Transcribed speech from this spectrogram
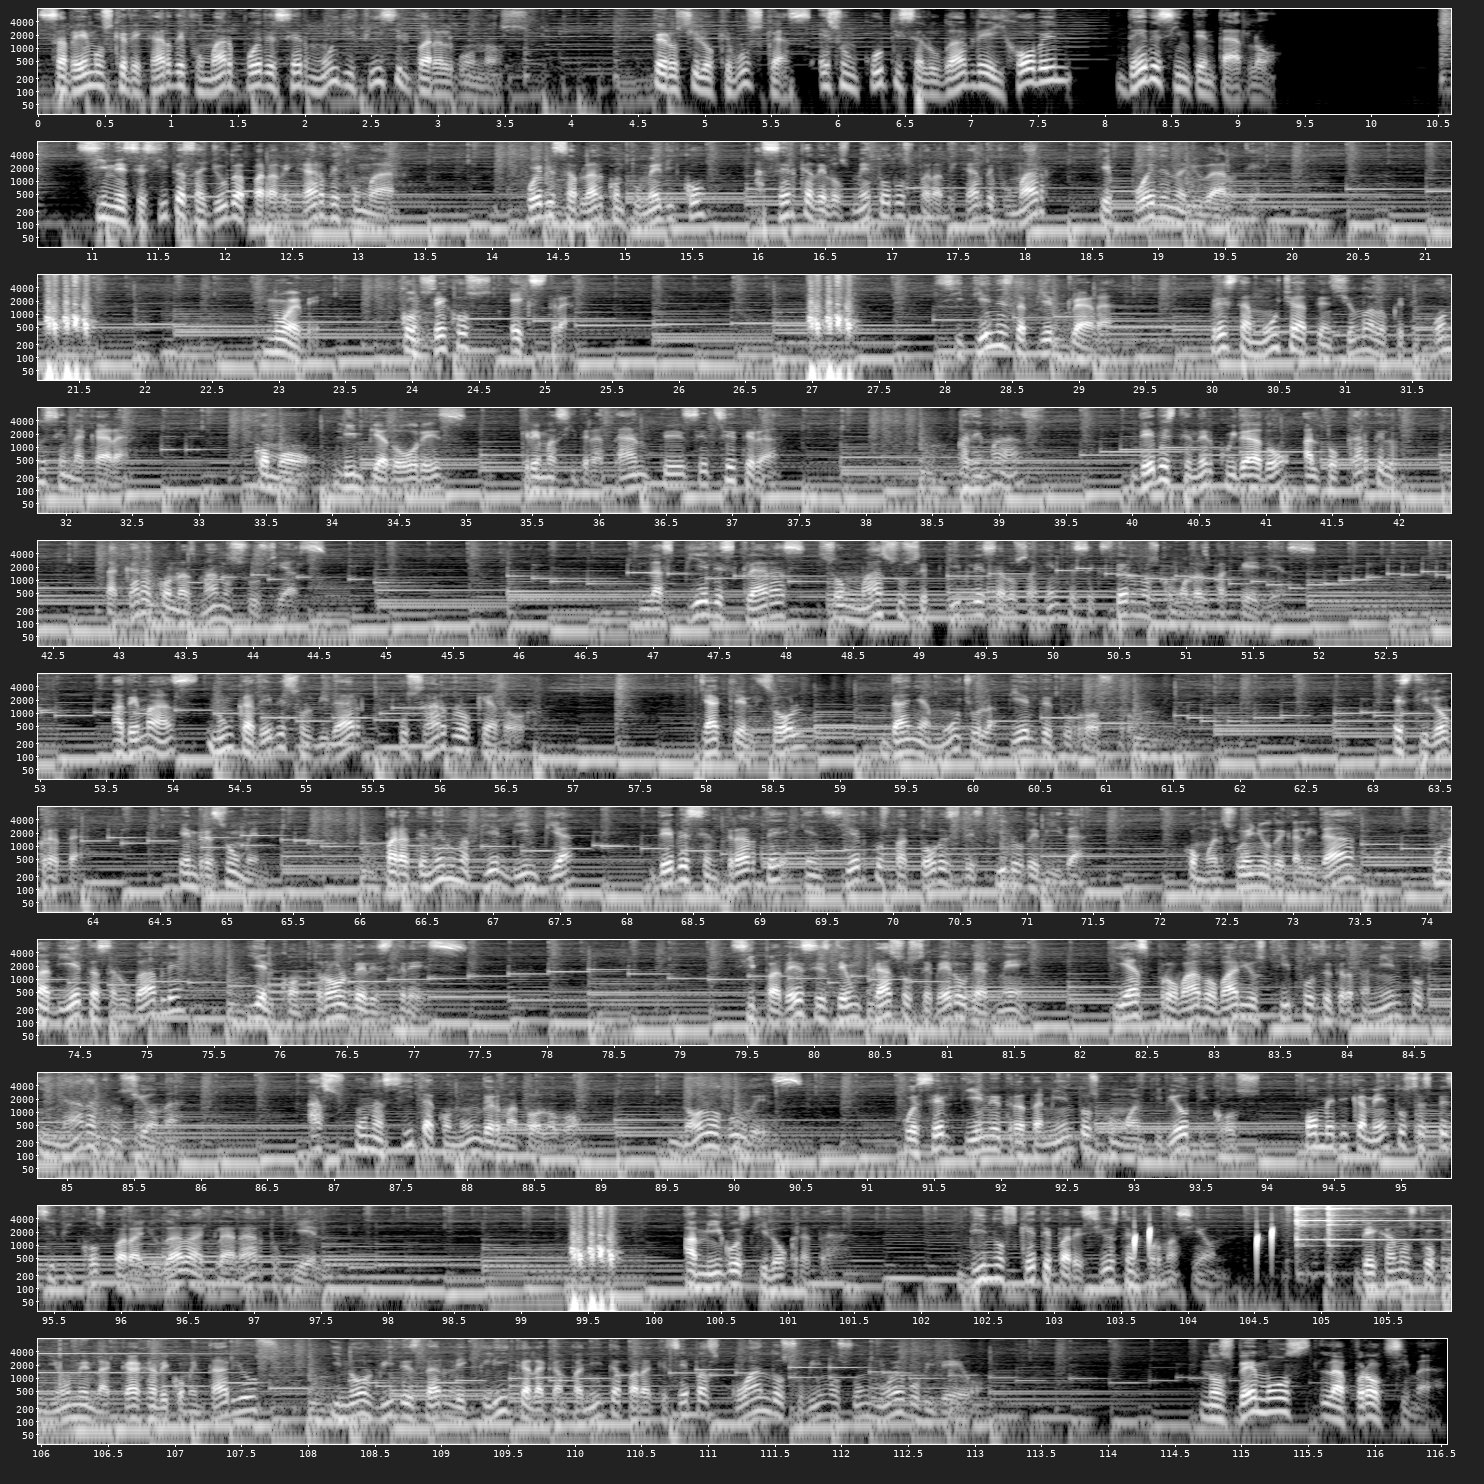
Sabemos que dejar de fumar puede ser muy difícil para algunos. Pero si lo que buscas es un cutis saludable y joven, debes intentarlo. Si necesitas ayuda para dejar de fumar, puedes hablar con tu médico acerca de los métodos para dejar de fumar que pueden ayudarte. 9. Consejos extra. Si tienes la piel clara, presta mucha atención a lo que te pones en la cara, como limpiadores, cremas hidratantes, etc. Además, debes tener cuidado al tocarte la cara con las manos sucias. Las pieles claras son más susceptibles a los agentes externos como las bacterias. Además, nunca debes olvidar usar bloqueador, ya que el sol daña mucho la piel de tu rostro. Estilócrata. En resumen, para tener una piel limpia, debes centrarte en ciertos factores de estilo de vida, como el sueño de calidad, una dieta saludable y el control del estrés. Si padeces de un caso severo de acné y has probado varios tipos de tratamientos y nada funciona, haz una cita con un dermatólogo. No lo dudes, pues él tiene tratamientos como antibióticos o medicamentos específicos para ayudar a aclarar tu piel. Amigo estilócrata, dinos qué te pareció esta información. Déjanos tu opinión en la caja de comentarios y no olvides darle clic a la campanita para que sepas cuando subimos un nuevo video. Nos vemos la próxima.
